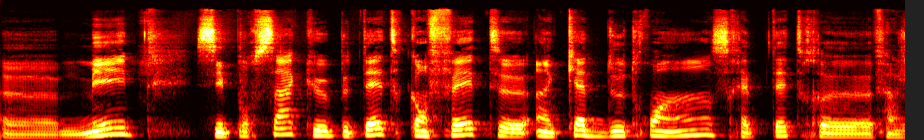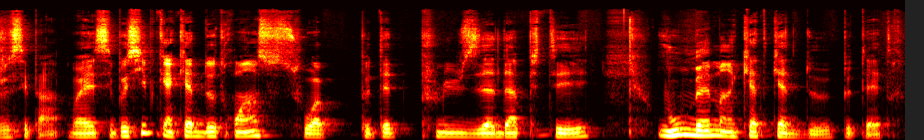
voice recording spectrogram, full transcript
mais c'est pour ça que peut-être qu'en fait, euh, un 4-2-3-1 serait peut-être. Euh, enfin, je sais pas. Ouais, c'est possible qu'un 4-2-3-1 soit peut-être plus adapté. Ou même un 4-4-2, peut-être.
